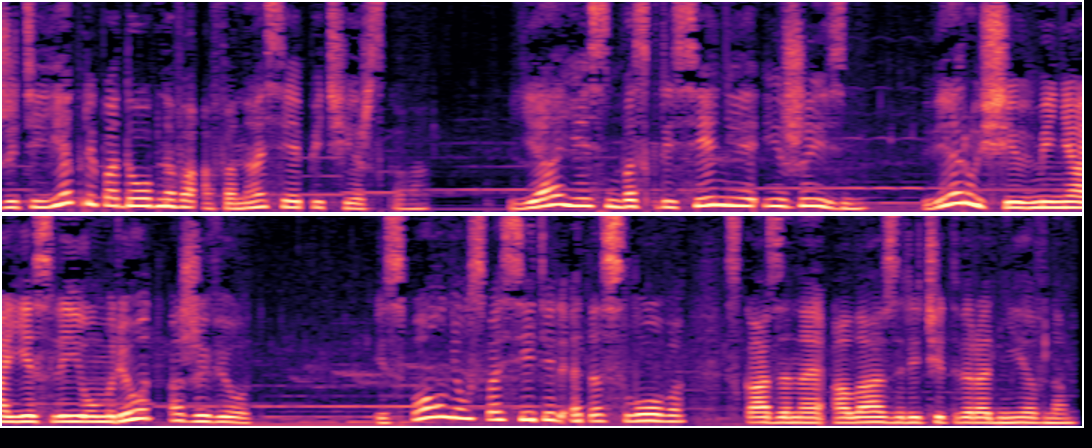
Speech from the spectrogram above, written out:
Житие преподобного Афанасия Печерского. «Я есть воскресение и жизнь. Верующий в меня, если и умрет, оживет». Исполнил Спаситель это слово, сказанное о Лазаре четверодневном,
